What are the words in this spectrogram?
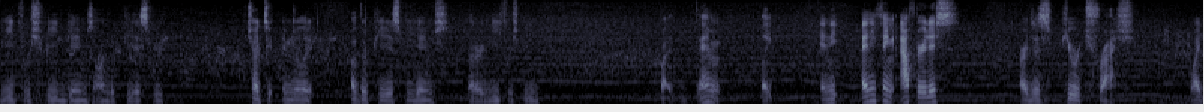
Need for Speed games on the PSP. Tried to emulate other PSP games that are Need for Speed. But damn, like any anything after this are just pure trash. Like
